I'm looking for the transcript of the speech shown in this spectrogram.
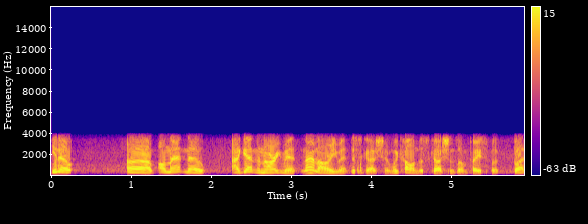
You know, uh, on that note, I got in an argument, not an argument, discussion. We call them discussions on Facebook. But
